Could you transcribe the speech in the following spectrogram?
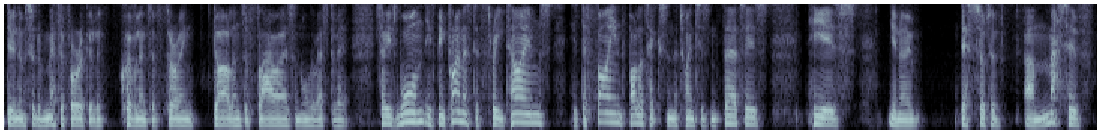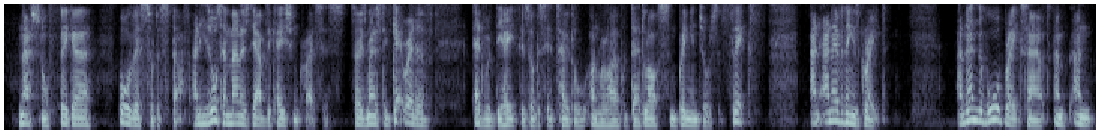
doing the sort of metaphorical equivalent of throwing garlands of flowers and all the rest of it. So he's won, he's been prime minister three times. He's defined politics in the 20s and 30s. He is, you know, this sort of um, massive national figure, all this sort of stuff. And he's also managed the abdication crisis. So he's managed to get rid of Edward VIII, who's obviously a total unreliable dead loss, and bring in George VI. And, and everything is great. And then the war breaks out, and, and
